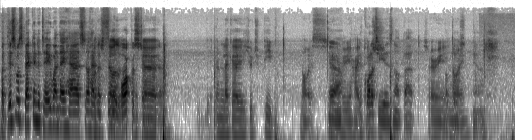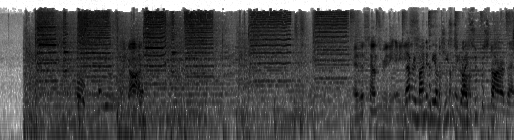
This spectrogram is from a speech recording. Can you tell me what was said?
but this was back in the day when they had still had But a it's full still orchestra. like a, and like a huge peep noise. Yeah, a very high the quality is not that. It's very not annoying. this, Yeah. Oh, can you? Oh my god. Yeah, this sounds really 80s. That reminded me of Jesus Oh Christ God. Superstar. That.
